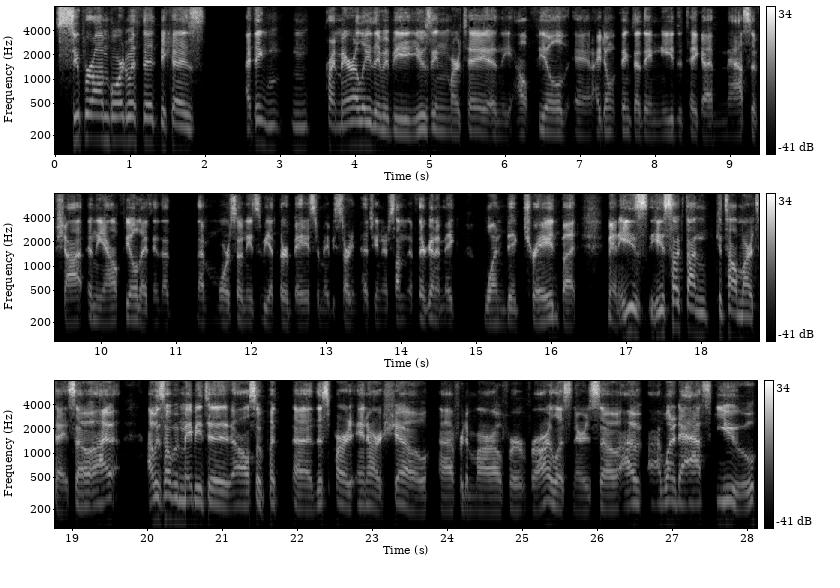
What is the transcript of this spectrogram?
super on board with it because I think primarily they would be using Marte in the outfield, and I don't think that they need to take a massive shot in the outfield. I think that that more so needs to be at third base or maybe starting pitching or something if they're going to make one big trade. But man, he's he's hooked on Ketel Marte, so I I was hoping maybe to also put uh, this part in our show uh, for tomorrow for for our listeners. So I I wanted to ask you,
